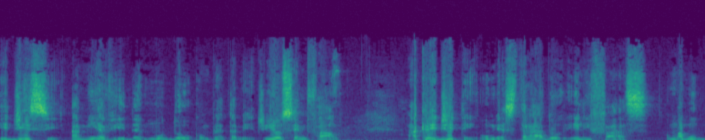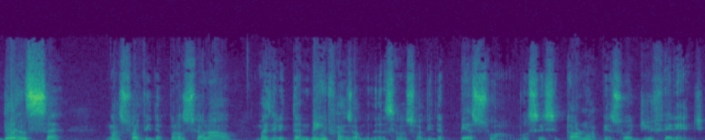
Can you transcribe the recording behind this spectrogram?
e disse: a minha vida mudou completamente. E eu sempre falo: acreditem, o mestrado ele faz uma mudança na sua vida profissional, mas ele também faz uma mudança na sua vida pessoal. Você se torna uma pessoa diferente,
